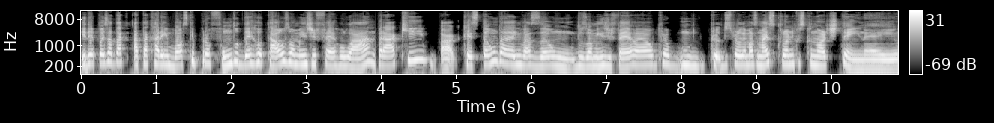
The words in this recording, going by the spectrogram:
e depois atacar em bosque profundo, derrotar os homens de ferro lá, para que a questão da invasão dos homens de ferro é um dos problemas mais crônicos que o norte tem, né? E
